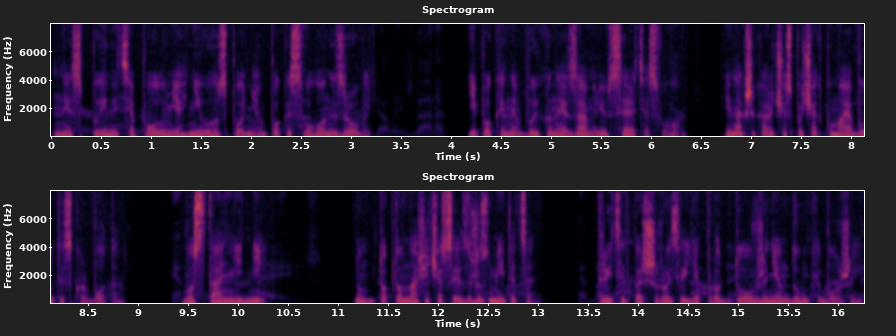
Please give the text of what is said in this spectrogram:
не спиниться полум'я гніву Господнього, поки свого не зробить, і поки не виконає замірів серця свого. Інакше кажучи, спочатку має бути скорбота. В останні дні. Ну, тобто в наші часи, зрозумійте це. 31 розділ є продовженням думки Божої.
